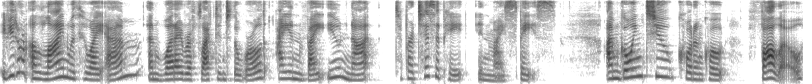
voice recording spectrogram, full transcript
If you don't align with who I am and what I reflect into the world, I invite you not to participate in my space. I'm going to quote unquote follow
